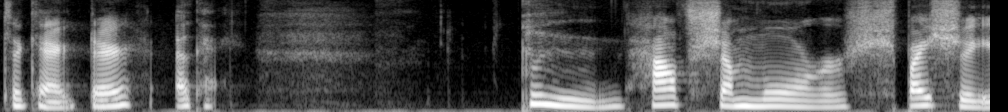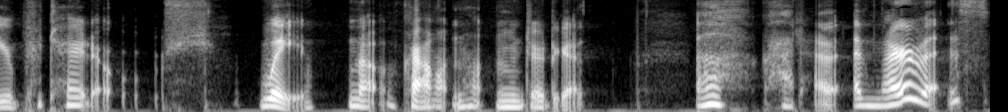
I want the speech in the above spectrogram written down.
to character. Okay. Have some more spicy potatoes. Wait, no, come on. Let me do it again. Oh, God, I'm nervous.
